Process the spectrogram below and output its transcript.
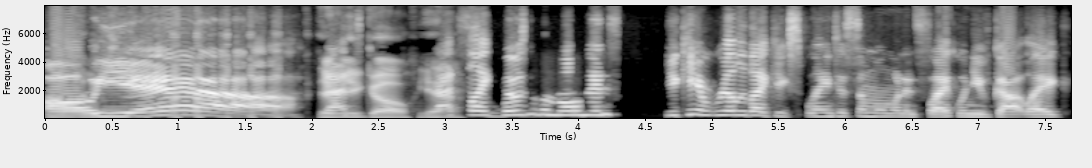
oh yeah, there that's, you go. Yeah. That's like those are the moments you can't really like explain to someone what it's like when you've got like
